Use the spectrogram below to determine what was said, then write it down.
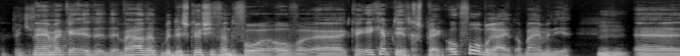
een puntje Nee, van maar de- de- we hadden ook een discussie van tevoren over... eh, kijk, ik heb dit gesprek ook voorbereid op mijn manier. Mhm. Eh,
